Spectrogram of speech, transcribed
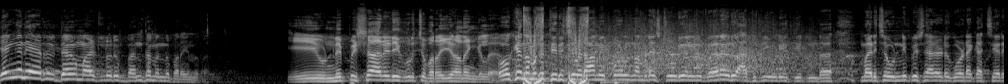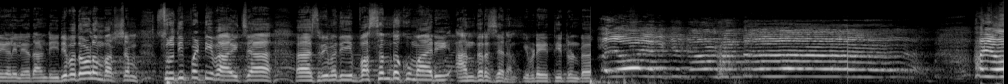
എങ്ങനെയായിരുന്നു ഇദ്ദേഹമായിട്ടുള്ളൊരു ബന്ധം എന്ന് പറയുന്നത്? ഈ ഉണ്ണിപ്പിഷാരടിയെ കുറിച്ച് പറയുകയാണെങ്കിൽ. ഓക്കെ നമുക്ക് തിരിച്ചു വരാം. ഇപ്പോൾ നമ്മുടെ സ്റ്റുഡിയോയിൽ വേറെ ഒരു അതിഥി കൂടി എത്തിയിട്ടുണ്ട്. മരിച്ച ഉണ്ണിപ്പിഷാരയുടെ കൂടെ കച്ചേരികളിൽ ഏതാണ്ട് ഇരുപതോളം വർഷം ശ്രുതിപ്പെട്ടി വായിച്ച ശ്രീമതി വസന്തകുമാരി അന്തർജനം ഇവിടെ എത്തിയിട്ടുണ്ട്. അയ്യോ എനിക്ക് കാണണ്ടേ? അയ്യോ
